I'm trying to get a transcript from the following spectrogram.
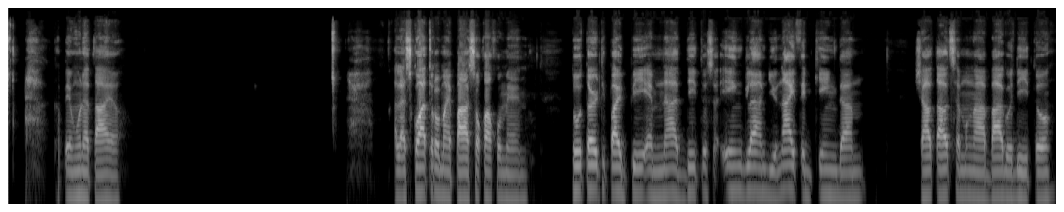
Kape muna tayo. 4:00 may pasok ako, men. 2:35 PM na dito sa England, United Kingdom. Shoutout sa mga bago dito.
